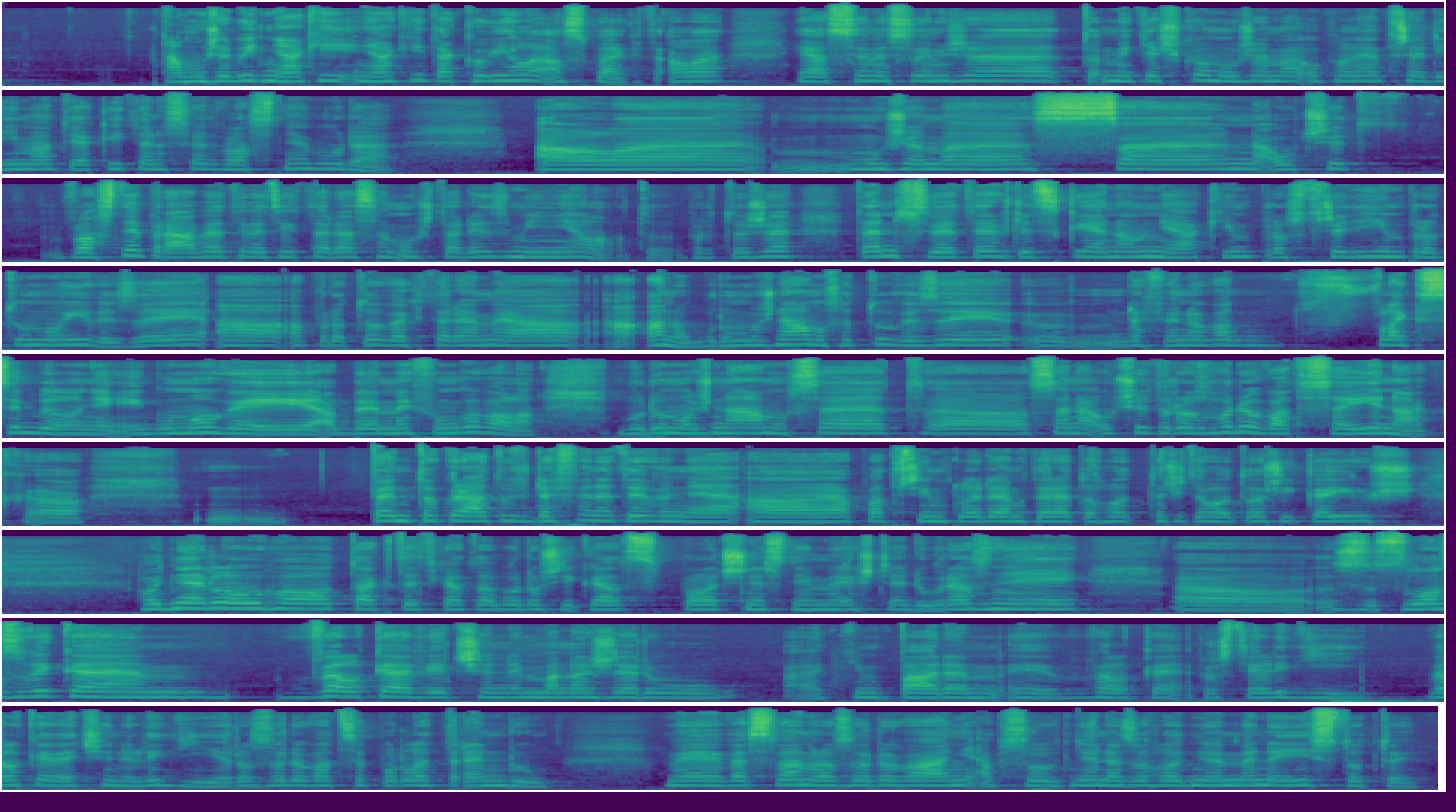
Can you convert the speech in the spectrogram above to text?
tam může být nějaký, nějaký takovýhle aspekt, ale já si myslím, že to, my těžko můžeme úplně předjímat, jaký ten svět vlastně bude. Ale můžeme se naučit vlastně právě ty věci, které jsem už tady zmínila, to, protože ten svět je vždycky jenom nějakým prostředím pro tu moji vizi a, a pro to, ve kterém já, a ano, budu možná muset tu vizi um, definovat flexibilně i gumověji, aby mi fungovala. Budu možná muset uh, se naučit rozhodovat se jinak. Uh, tentokrát už definitivně a já patřím k lidem, které tohle, kteří tohleto říkají už hodně dlouho, tak teďka to budu říkat společně s nimi ještě důrazněji. Eh, s zlozvykem velké většiny manažerů a tím pádem i velké prostě lidí, velké většiny lidí, rozhodovat se podle trendů. My ve svém rozhodování absolutně nezohledňujeme nejistoty.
